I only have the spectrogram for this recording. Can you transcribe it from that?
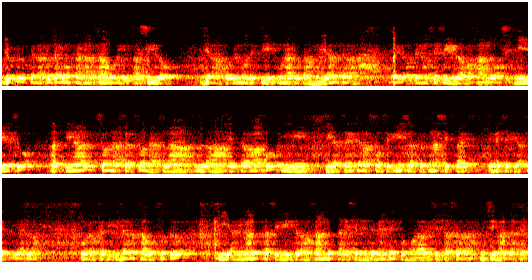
Yo creo que la cosa que hemos alcanzado hoy ha sido ya podemos decir una cota muy alta, pero tenemos que seguir trabajando y eso al final son las personas, el trabajo y, la excelencia las conseguís las personas que estáis en ese quehacer diario. Bueno, felicitaros a vosotros y animaros a seguir trabajando tan excelentemente como lo habéis hecho hasta ahora. Muchísimas gracias.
